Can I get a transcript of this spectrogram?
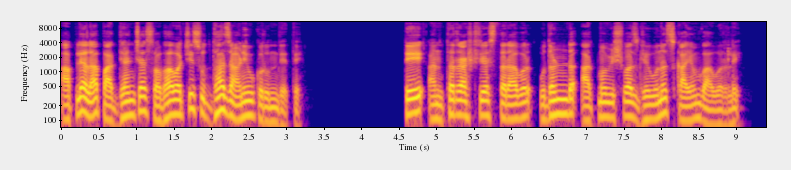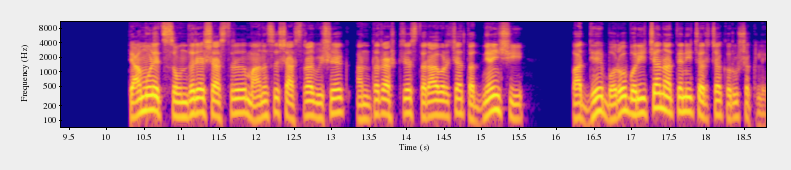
आपल्याला पाध्यांच्या स्वभावाची सुद्धा जाणीव करून देते. ते आंतरराष्ट्रीय स्तरावर उदंड आत्मविश्वास घेऊनच कायम वावरले. त्यामुळेच सौंदर्यशास्त्र मानसशास्त्राविषयक आंतरराष्ट्रीय स्तरावरच्या तज्ज्ञांशी पाध्ये बरोबरीच्या नात्याने चर्चा करू शकले.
